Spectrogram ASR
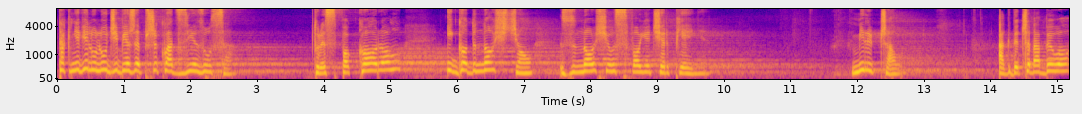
Tak niewielu ludzi bierze przykład z Jezusa, który z pokorą i godnością znosił swoje cierpienie. Milczał, a gdy trzeba było,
